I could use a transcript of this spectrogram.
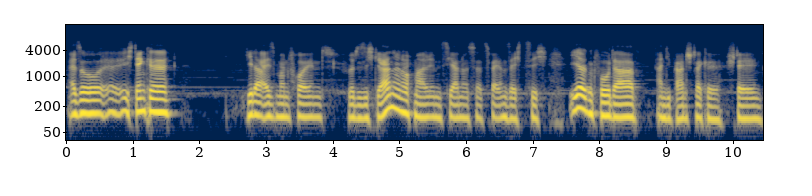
Also äh, ich denke, jeder Eisenbahnfreund würde sich gerne nochmal im Jahr 1962 irgendwo da an die Bahnstrecke stellen.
